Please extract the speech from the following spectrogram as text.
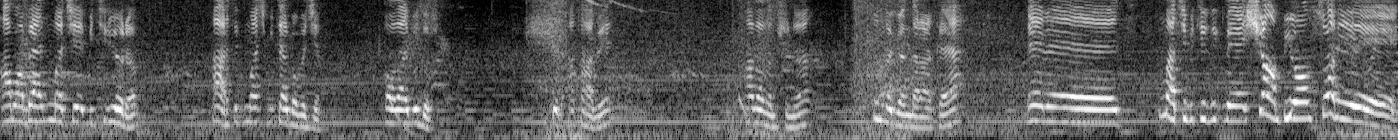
ama ben maçı bitiriyorum. Artık maç biter babacığım. Olay budur. Şu at abi. Alalım şunu. Bunu da gönder arkaya. Evet. Maçı bitirdik ve şampiyon Sonic.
